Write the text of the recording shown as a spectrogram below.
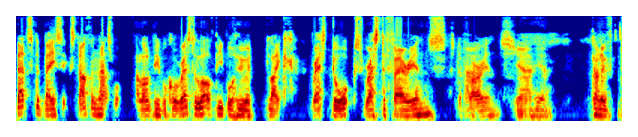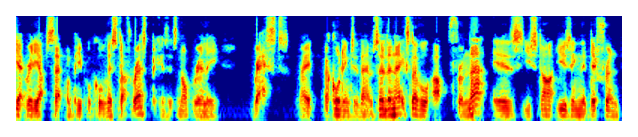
that's the basic stuff, and that's what a lot of people call REST. A lot of people who are like REST dorks, RESTafarians, RESTafarians, um, yeah, yeah, kind of get really upset when people call this stuff REST because it's not really rest, right? According to them. So the next level up from that is you start using the different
